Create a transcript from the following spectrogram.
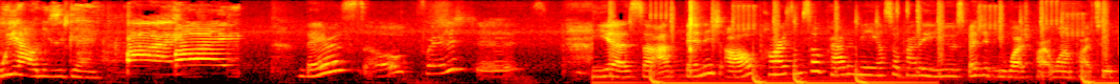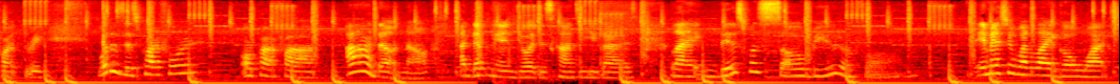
We out, Easy Gang. Bye. Bye. They're so precious. Yeah, so I finished all parts. I'm so proud of me. I'm so proud of you, especially if you watch part one, part two, part three. What is this, part four or part five? I don't know. I definitely enjoyed this content, you guys. Like, this was so beautiful. It makes me want to like go watch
